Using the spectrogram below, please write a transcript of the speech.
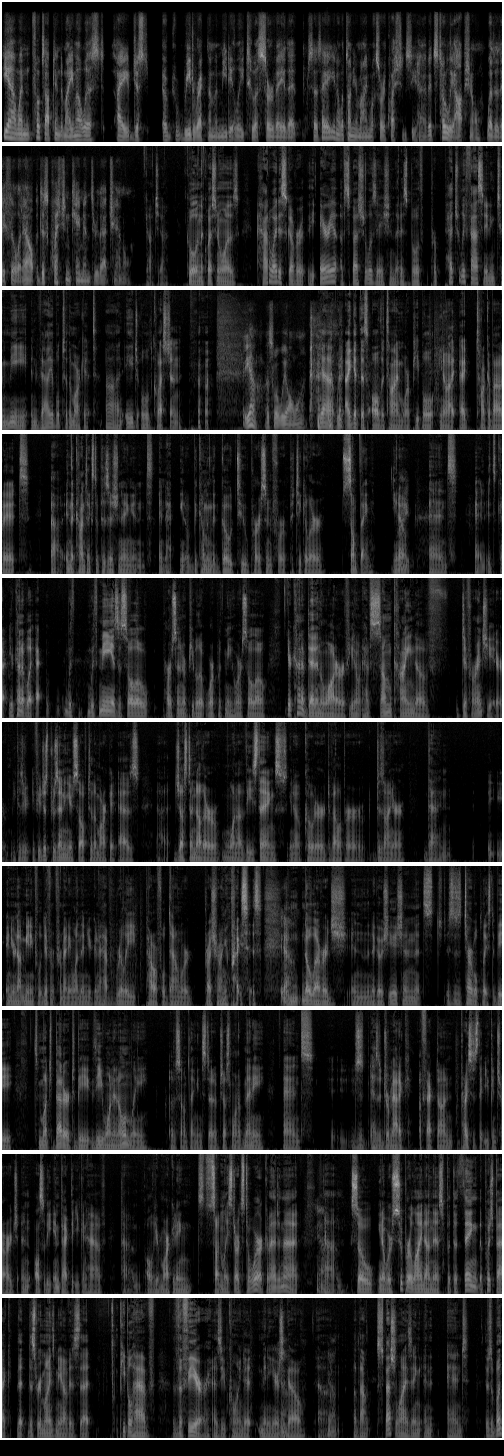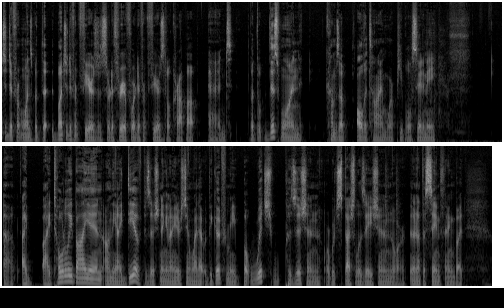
Yeah, when folks opt into my email list, I just uh, redirect them immediately to a survey that says, "Hey, you know, what's on your mind? What sort of questions do you have?" It's totally optional whether they fill it out, but this question came in through that channel. Gotcha. Cool. And the question was How do I discover the area of specialization that is both perpetually fascinating to me and valuable to the market? Ah, an age old question. yeah, that's what we all want. yeah, we, I get this all the time where people, you know, I, I talk about it uh, in the context of positioning and, and, you know, becoming the go to person for a particular something, you know, right. and, and it's you're kind of like with with me as a solo person or people that work with me who are solo, you're kind of dead in the water if you don't have some kind of differentiator. Because you're, if you're just presenting yourself to the market as uh, just another one of these things, you know, coder, developer, designer, then and you're not meaningfully different from anyone, then you're going to have really powerful downward pressure on your prices yeah. and no leverage in the negotiation. It's this is a terrible place to be. It's much better to be the one and only of something instead of just one of many. And it just has a dramatic effect on prices that you can charge and also the impact that you can have. Um, all of your marketing suddenly starts to work. Imagine that. Yeah. Um, so, you know, we're super aligned on this. But the thing, the pushback that this reminds me of is that people have the fear, as you coined it many years yeah. ago, um, yeah. about specializing and, and there's a bunch of different ones, but the a bunch of different fears. There's sort of three or four different fears that'll crop up, and but the, this one comes up all the time where people say to me, uh, "I I totally buy in on the idea of positioning, and I understand why that would be good for me. But which position or which specialization, or they're not the same thing, but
